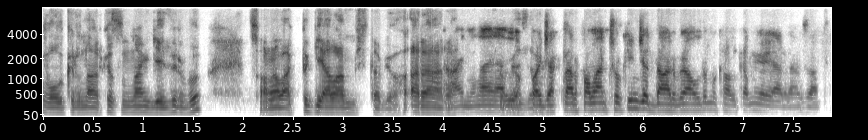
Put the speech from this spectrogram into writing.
Walker'ın arkasından gelir bu. Sonra baktık yalanmış tabii o. Ara ara. aynen aynen. Çok Yok acayip. bacaklar falan çok ince darbe aldı mı kalkamıyor yerden zaten.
